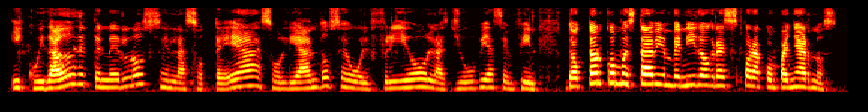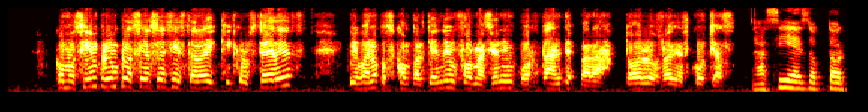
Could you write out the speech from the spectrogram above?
Y cuidado de tenerlos en la azotea, soleándose o el frío, las lluvias, en fin. Doctor, ¿cómo está? Bienvenido, gracias por acompañarnos. Como siempre, un placer, Ceci, estar aquí con ustedes y bueno, pues compartiendo información importante para todos los radioescuchas. Así es, doctor.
